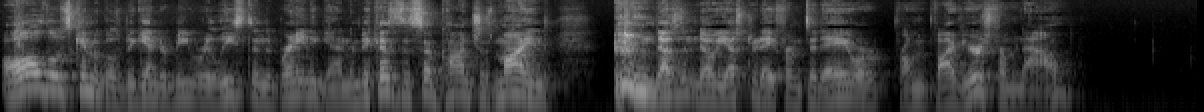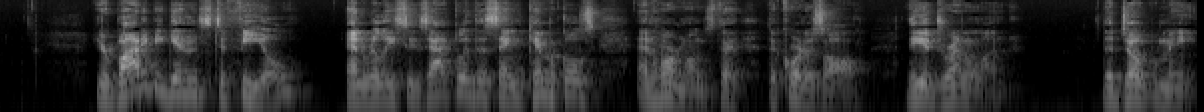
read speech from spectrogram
all those chemicals begin to be released in the brain again. And because the subconscious mind doesn't know yesterday from today or from five years from now, your body begins to feel and release exactly the same chemicals and hormones the, the cortisol, the adrenaline, the dopamine.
